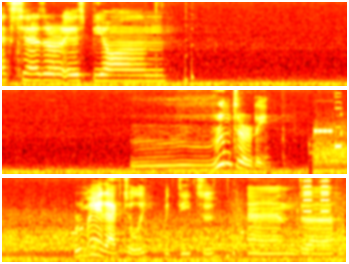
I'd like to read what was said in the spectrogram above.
Next generator is beyond room 13. Room 8 actually, with D2. And uh,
